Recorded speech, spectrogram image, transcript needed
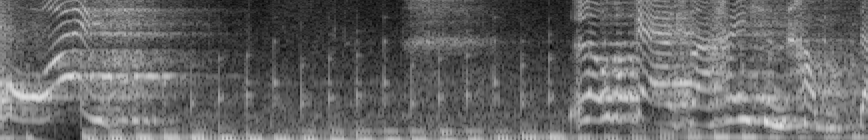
โอ้ย แล้วแกจะให้ฉันทำใจ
